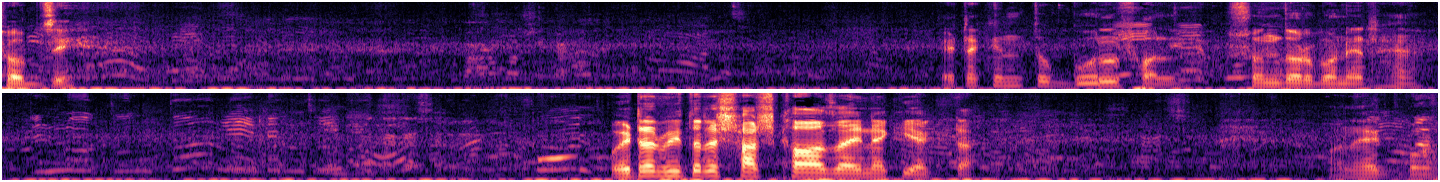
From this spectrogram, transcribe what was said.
সবজি। এটা কিন্তু গোল ফল, সুন্দরবনের হ্যাঁ। ওইটার ভিতরে শ্বাস খাওয়া যায় নাকি একটা? অনেক বড়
